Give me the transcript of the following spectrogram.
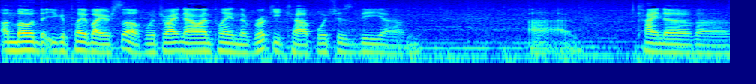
a mode that you can play by yourself. Which right now I'm playing the Rookie Cup, which is the um, uh, kind of um,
